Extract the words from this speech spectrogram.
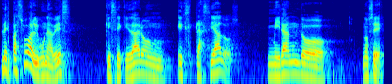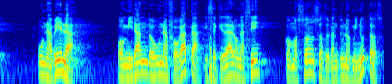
¿Les pasó alguna vez que se quedaron extasiados mirando, no sé, una vela o mirando una fogata y se quedaron así como sonsos durante unos minutos?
